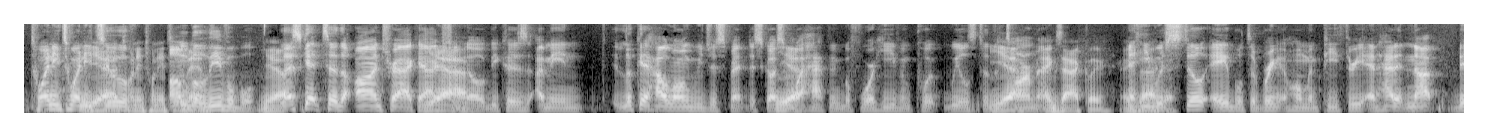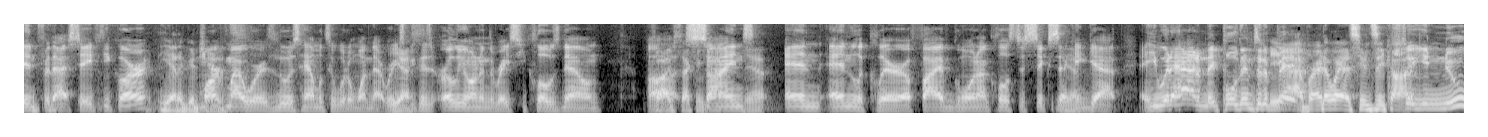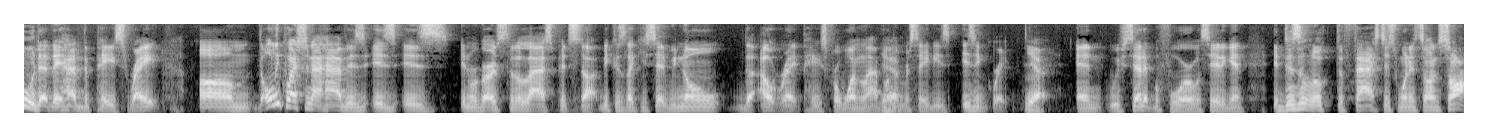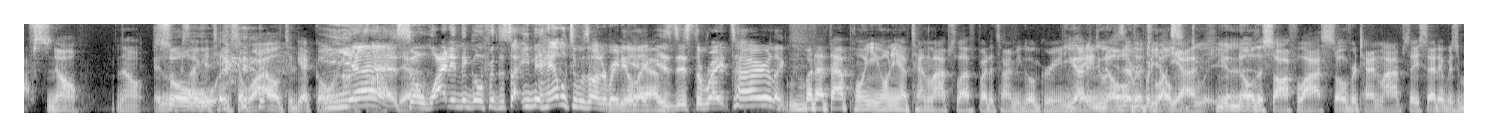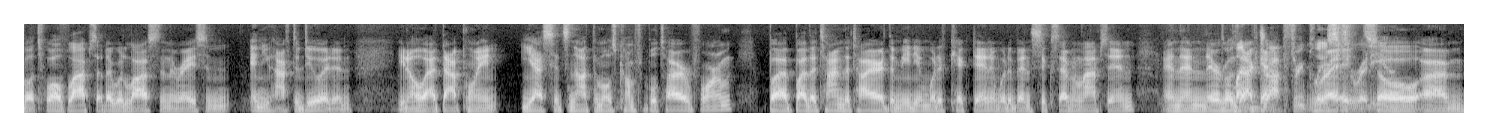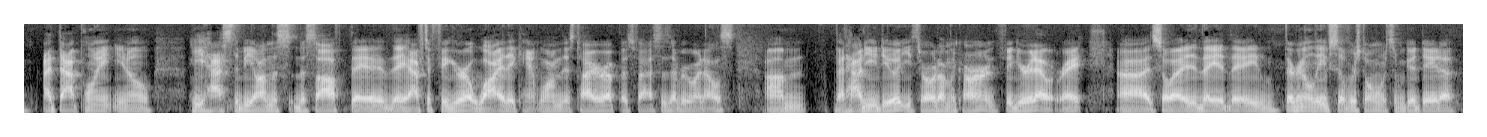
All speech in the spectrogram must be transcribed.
2022. Yeah, 2022, man. Unbelievable. Yeah. Let's get to the on track action Yeah. though, because I mean, look at how long we just spent discussing Yeah. what happened before he even put wheels to the Yeah, tarmac. exactly. And he was still able to bring it home in P3. And had it not been for that safety car, He had a good Mark chance. my words, Lewis Hamilton would have won that race Yes. because early on in the race he closed down uh, Five second gap, Sainz yeah. and and Leclerc a five going on close to six second gap, and he would have had him. They pulled into the pit. yeah, right away as soon as he caught. So you knew that they had the pace, right? Um, the only question I have is is is in regards to the last pit stop because, like you said, we know the outright pace for one lap on the Mercedes isn't great. yeah. And we've said it before. We'll say it again. It doesn't look the fastest when it's on softs. No, no. It So- looks like it takes a while to get going. on Yeah, So why did they go for the so- even Hamilton was on the radio Yeah. like, is this the right tire? Like, But at that point, you only have 10 laps left by the time you go green. You gotta they do it 'cause the everybody else yeah, do it, You yeah. know the soft lasts over 10 laps. They said it was about 12 laps that I would last in the race, and, and you have to do it. And, you know, at that point, yes, it's not the most comfortable tire for him. But by the time the tire, the medium would have kicked in, it would have been six, seven laps in, and then there goes Might that dropped three places right? already, So um, at that point, you know, he has to be on the, the soft. They they have to figure out why they can't warm this tire up as fast as everyone else. Um, but how do you do it? You throw it on the car and figure it out, right? Uh, so I, they they they're going to leave Silverstone with some good data,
